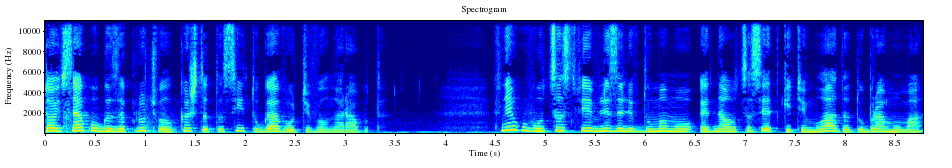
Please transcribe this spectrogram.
той всякога заключвал къщата си и тогава отивал на работа. В негово отсъствие влизали в дома му една от съседките, млада, добра мома,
